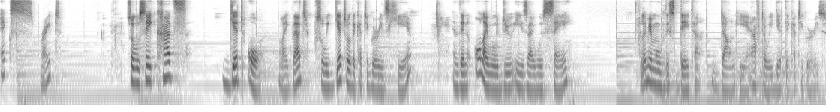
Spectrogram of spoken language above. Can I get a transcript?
X, right? So we'll say cut get all like that. So we get all the categories here. And then all I will do is I will say let me move this data down here after we get the categories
